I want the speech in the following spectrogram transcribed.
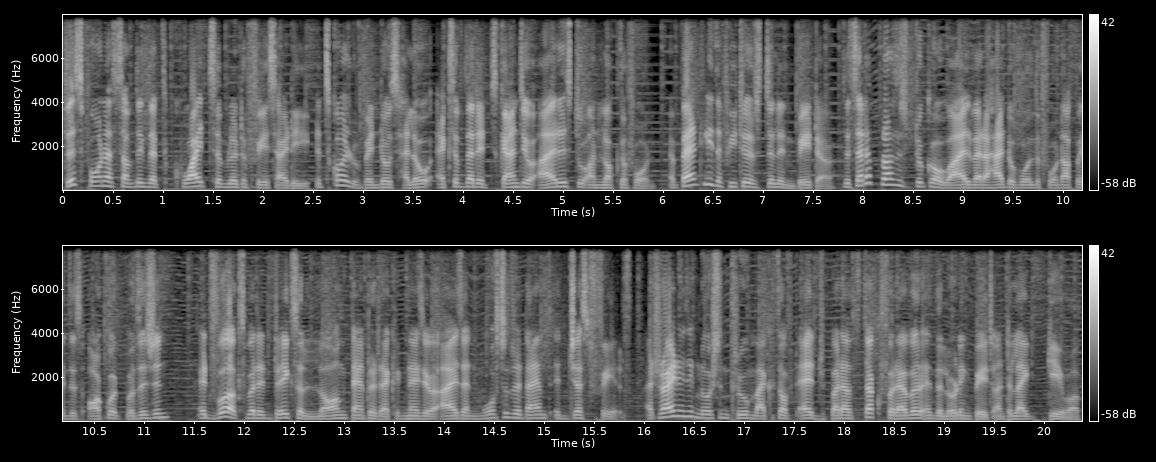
This phone has something that's quite similar to Face ID. It's called Windows Hello, except that it scans your iris to unlock the phone. Apparently the feature is still in beta. The setup process took a while where I had to hold the phone up in this awkward position it works, but it takes a long time to recognize your eyes and most of the times it just fails. I tried using Notion through Microsoft Edge, but I was stuck forever in the loading page until I gave up.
